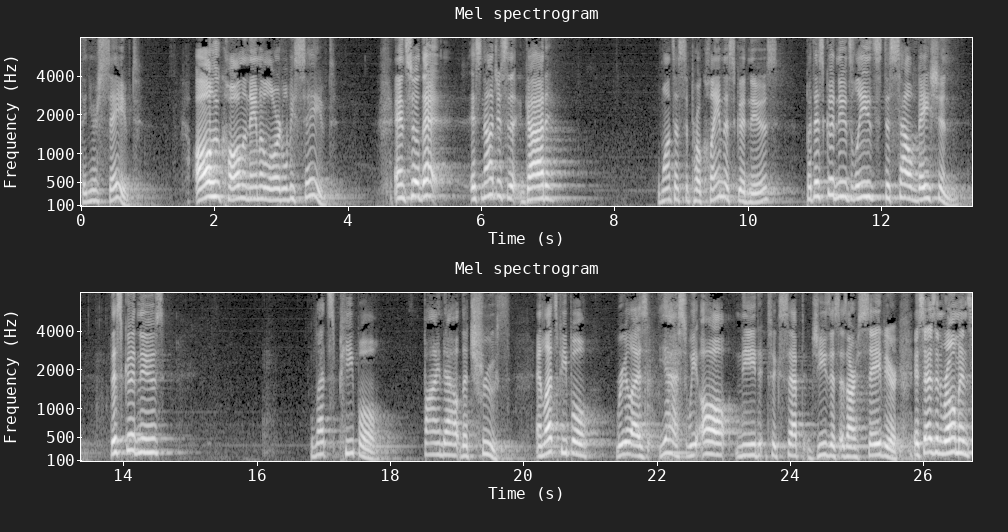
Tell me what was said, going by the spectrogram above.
then you're saved. All who call on the name of the Lord will be saved. And so that it's not just that God wants us to proclaim this good news, but this good news leads to salvation. This good news lets people find out the truth and lets people realize yes, we all need to accept Jesus as our Savior. It says in Romans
